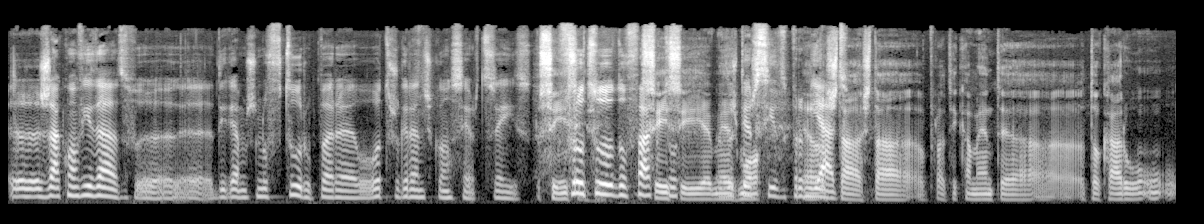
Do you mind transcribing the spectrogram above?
Eh, já convidado, eh, digamos, no futuro para outros grandes concertos, é isso? Sim, Fruto sim, sim. do facto sim, sim, é mesmo, de ter sido premiado. Está, está praticamente a tocar um,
